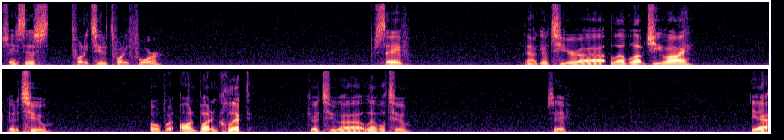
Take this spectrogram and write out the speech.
Change this 22 to 24. Save. Now go to your uh, level up GUI. Go to 2. Open on button clicked. Go to uh, level 2. Save. Yeah.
